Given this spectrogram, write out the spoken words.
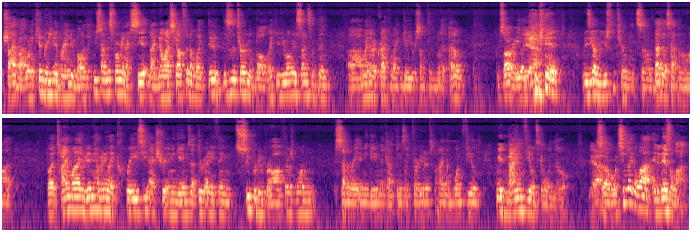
shy about it. When a kid brings me a brand new ball, he's like, "Can you sign this for me?" and I see it and I know I scuffed it, I'm like, "Dude, this is a tournament ball. Like, if you want me to sign something, uh, I might have a cracked one I can give you or something, but I don't. I'm sorry. Like, Yeah. you can't. These got to be used to the tournament, so that does happen a lot. But time wise, we didn't have any like crazy extra inning games that threw anything super duper off. There was one seven or eight inning game that got things like 30 minutes behind on one field. We had nine fields going though. Yeah. So it seems like a lot, and it is a lot.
